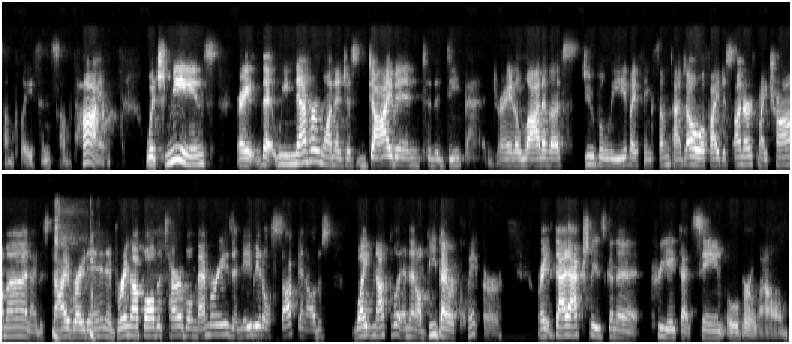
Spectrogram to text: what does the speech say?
some place in some time which means right that we never want to just dive into the deep end right a lot of us do believe i think sometimes oh if i just unearth my trauma and i just dive right in and bring up all the terrible memories and maybe it'll suck and i'll just white knuckle it and then i'll be better quicker right? That actually is going to create that same overwhelm.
